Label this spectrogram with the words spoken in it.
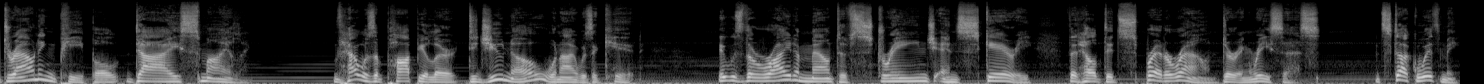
Drowning people die smiling. That was a popular did you know when I was a kid. It was the right amount of strange and scary that helped it spread around during recess. It stuck with me,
